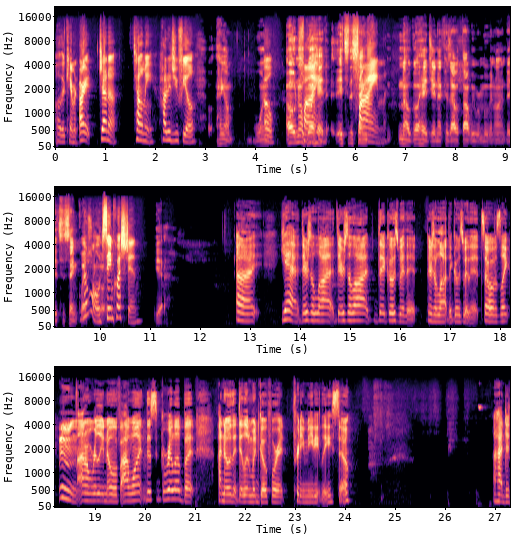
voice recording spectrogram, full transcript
Other Cameron. All right, Jenna, tell me, how did you feel? Hang on. One Oh, Oh no, go ahead. It's the same. Fine. No, go ahead, Jenna, because I thought we were moving on. It's the same question. Go No, ahead. same question. Yeah. Uh, yeah, there's a lot. There's a lot that goes with it. There's a lot that goes with it. So I was like, mm, I don't really know if I want this gorilla, but I know that Dylan would go for it pretty immediately. So I had to.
